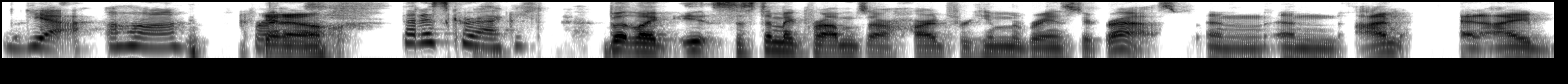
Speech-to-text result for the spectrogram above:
Yeah uh-huh. You know that is correct. But like it, systemic problems are hard for human brains to grasp and and i'm and i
